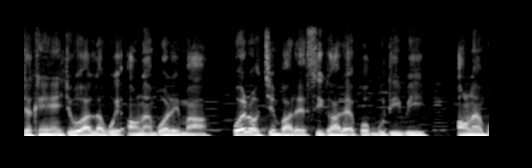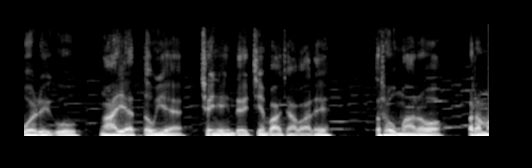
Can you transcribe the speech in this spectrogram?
ရခင်ရဲ့ရိုးရလက်ဝဲအောင်လန်ပွဲတွေမှာပွဲတော်ကျင်းပတဲ့စီကားတဲ့အပေါ်မူတည်ပြီးအောင်လန်ပွဲတွေကို9ရက်3ရက်ချိန်ချိန်တဲ့ကျင်းပကြပါတယ်တထုံမှာတော့ပထမ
